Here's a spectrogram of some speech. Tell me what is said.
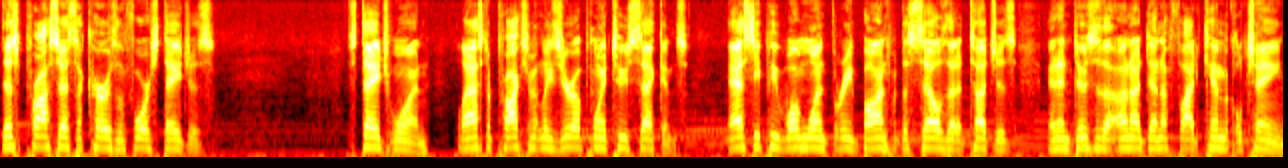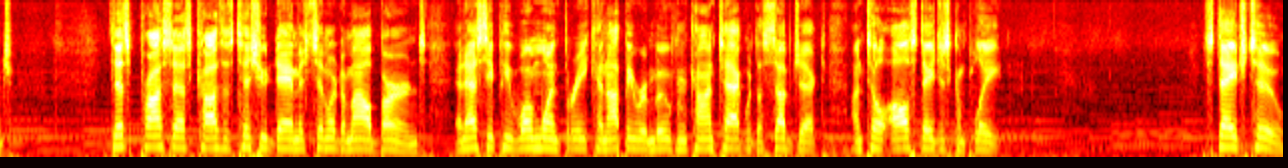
This process occurs in four stages. Stage 1 lasts approximately 0.2 seconds. SCP-113 bonds with the cells that it touches and induces an unidentified chemical change. This process causes tissue damage similar to mild burns, and SCP-113 cannot be removed from contact with the subject until all stages complete. Stage 2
